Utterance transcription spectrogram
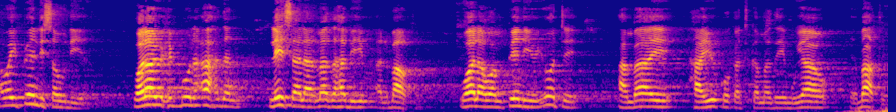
hawaipendi Saudia wala yuhibbuna ahadan laysa la madhhabihim al-batil wala wampendi yoyote ambaye hayuko katika madhehebu yao ya batil.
